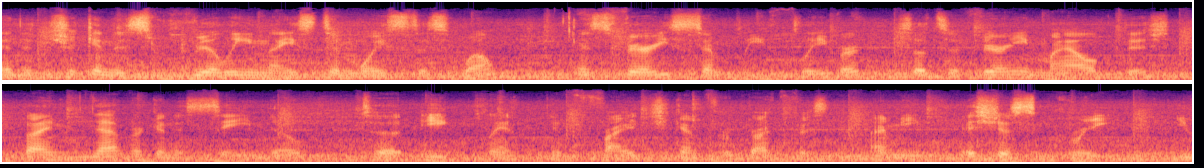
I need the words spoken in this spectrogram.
and the chicken is really nice and moist as well. It's very simply flavored, so it's a very mild dish, but I'm never gonna say no to eggplant and fried chicken for breakfast. I mean, it's just great. You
